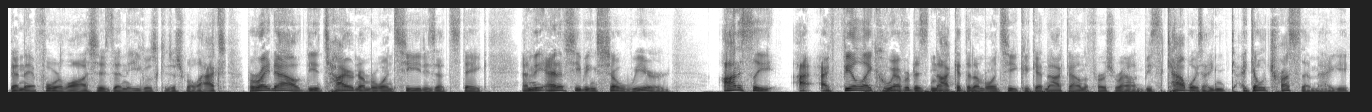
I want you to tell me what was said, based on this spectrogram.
then they have four losses. Then the Eagles can just relax. But right now, the entire number one seed is at stake. And the NFC being so weird, honestly, I, I feel like whoever does not get the number one seed could get knocked down in the first round because the Cowboys, I, I don't trust them, Maggie.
